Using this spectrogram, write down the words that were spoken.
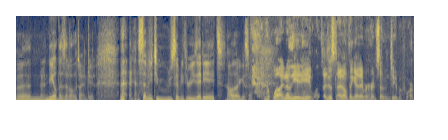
uh, Neil does it all the time too. 72, 73s, 88s, all that good stuff. Well, I know the 88 ones. I just I don't think I'd ever heard 7.2 before.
